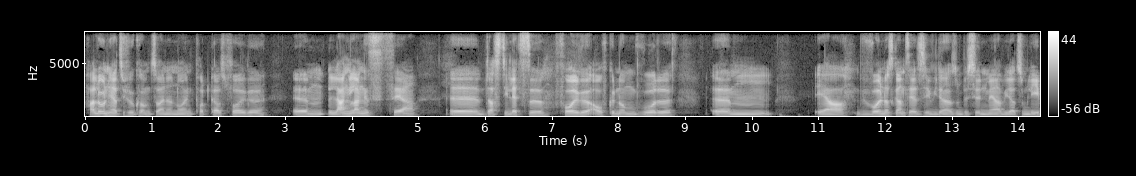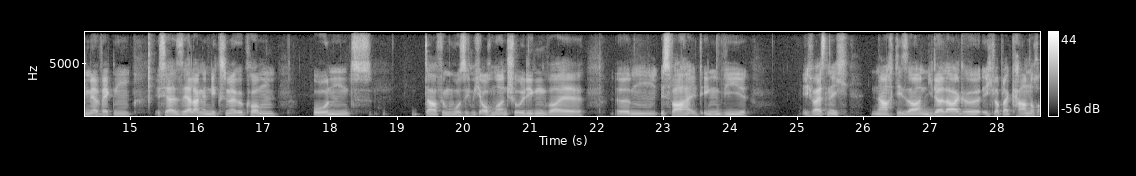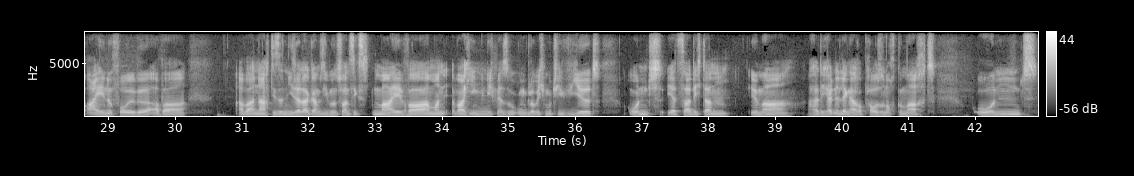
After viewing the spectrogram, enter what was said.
Hallo und herzlich willkommen zu einer neuen Podcast-Folge. Ähm, lang, lang ist es her, äh, dass die letzte Folge aufgenommen wurde. Ähm, ja, wir wollen das Ganze jetzt hier wieder so ein bisschen mehr wieder zum Leben erwecken. Ist ja sehr lange nichts mehr gekommen und dafür muss ich mich auch mal entschuldigen, weil ähm, es war halt irgendwie, ich weiß nicht, nach dieser Niederlage, ich glaube, da kam noch eine Folge, aber, aber nach dieser Niederlage am 27. Mai war, man, war ich irgendwie nicht mehr so unglaublich motiviert und jetzt hatte ich dann immer, hatte ich halt eine längere Pause noch gemacht und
